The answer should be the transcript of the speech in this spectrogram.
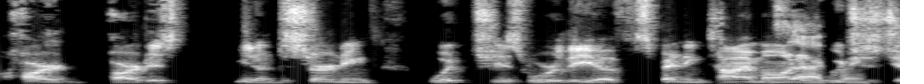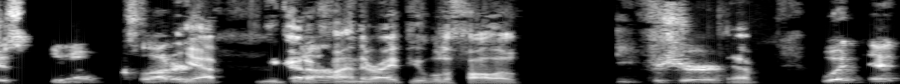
hard part is you know discerning which is worthy of spending time on exactly. and which is just you know clutter yep you got to um, find the right people to follow for sure yep. what at,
